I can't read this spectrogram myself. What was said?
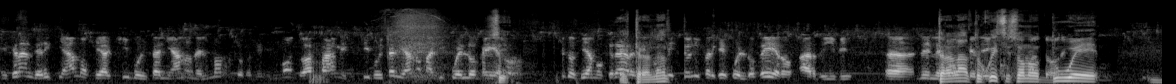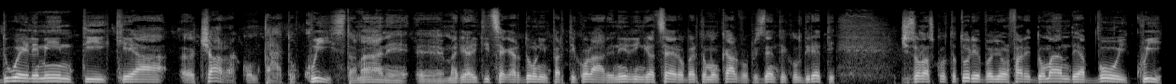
il grande richiamo che ha il cibo italiano nel mondo, perché il mondo ha fame di cibo italiano ma di quello vero. Sì. Dobbiamo creare le condizioni perché quello vero arrivi eh, nelle Tra l'altro questi sono due due elementi che ha, eh, ci ha raccontato qui stamane eh, Maria Letizia Gardoni in particolare, nel ringraziare Roberto Moncalvo, Presidente Coldiretti. Ci sono ascoltatori che vogliono fare domande a voi qui,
